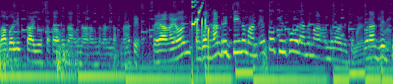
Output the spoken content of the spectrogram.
babalik tayo sa kauna-unahang na-unlock natin. Kaya ngayon, pag 100k naman, eto feel ko wala na makakagawa nito. 100k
